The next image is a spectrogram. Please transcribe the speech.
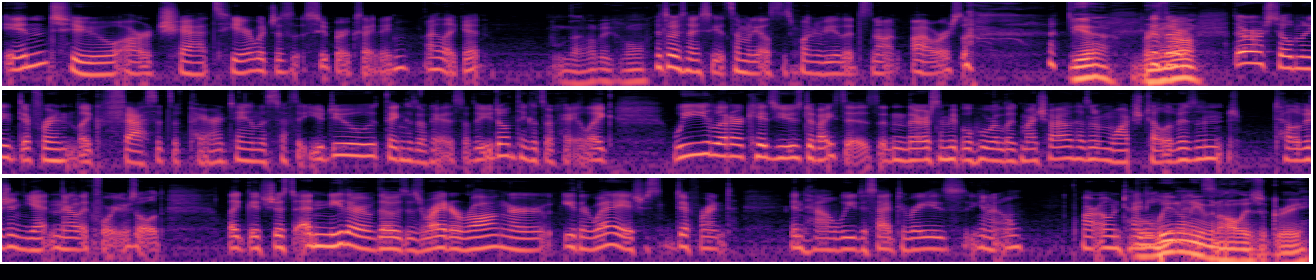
into our chats here, which is super exciting. I like it. That'll be cool. It's always nice to get somebody else's point of view that's not ours. Yeah, bring it there, on. there are so many different like facets of parenting and the stuff that you do think is okay, the stuff that you don't think is okay. Like we let our kids use devices, and there are some people who are like, my child hasn't watched television television yet, and they're like four years old. Like it's just, and neither of those is right or wrong or either way. It's just different in how we decide to raise, you know, our own tiny. Well, we don't even always agree.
